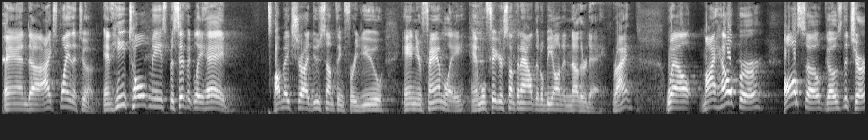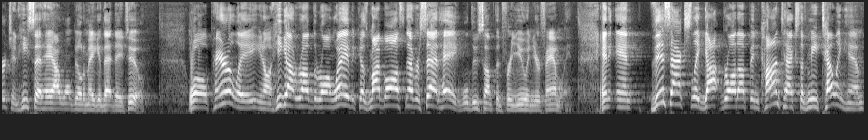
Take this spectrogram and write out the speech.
And uh, I explained it to him. And he told me specifically, hey, I'll make sure I do something for you and your family, and we'll figure something out that'll be on another day, right? Well, my helper also goes to church, and he said, Hey, I won't be able to make it that day too. Well, apparently, you know, he got rubbed the wrong way because my boss never said, hey, we'll do something for you and your family. And, and this actually got brought up in context of me telling him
